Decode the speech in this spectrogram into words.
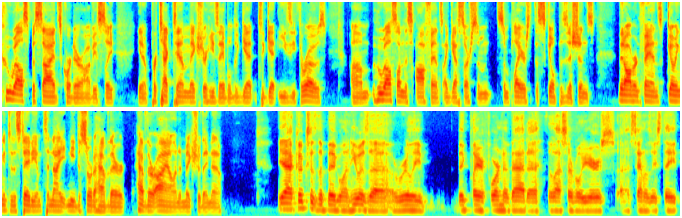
Who else besides Cordeiro? Obviously, you know, protect him, make sure he's able to get to get easy throws. Um, who else on this offense? I guess are some some players at the skill positions that Auburn fans going into the stadium tonight need to sort of have their have their eye on and make sure they know. Yeah, Cooks is the big one. He was a, a really big player for Nevada the last several years. Uh, San Jose State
